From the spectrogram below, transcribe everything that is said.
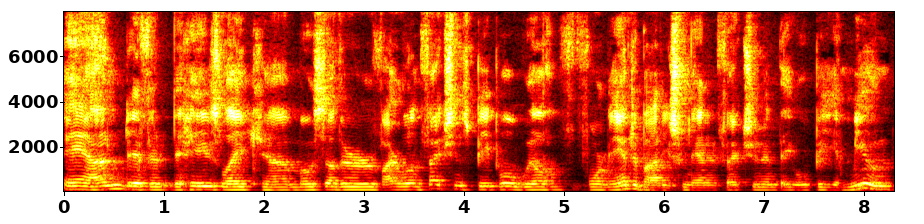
And if it behaves like uh, most other viral infections, people will form antibodies from that infection and they will be immune,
